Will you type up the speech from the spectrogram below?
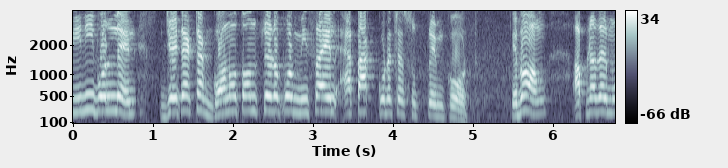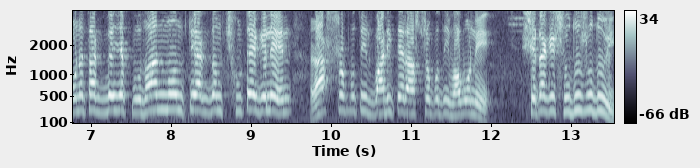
তিনি বললেন যে এটা একটা গণতন্ত্রের ওপর মিসাইল অ্যাটাক করেছে সুপ্রিম কোর্ট। এবং আপনাদের মনে থাকবে যে প্রধানমন্ত্রী একদম ছুটে গেলেন রাষ্ট্রপতির বাড়িতে, রাষ্ট্রপতি ভবনে। সেটাকে শুধু শুধুই?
